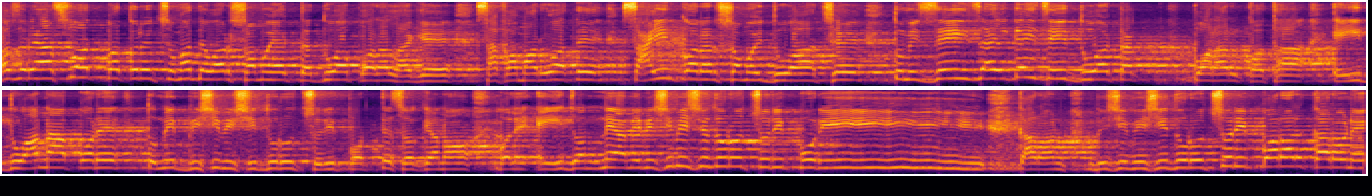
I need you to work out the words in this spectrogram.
হজরে আসওয়াদ পাথরে চুমা দেওয়ার সময় একটা দোয়া পড়া লাগে, সাফা মারুয়াতে সাইর করার সময় দোয়া আছে। তুমি যেই জায়গায় যেই দোয়াটা পড়ার কথা, এই দোয়া না পড়ে তুমি বেশি বেশি দুরুদ ছুরি পড়তেছো কেন? বলে এই জন্যে আমি বেশি বেশি দুরুদ ছুরি পড়ি। কারণ বেশি বেশি দুরুদ শরীফ পড়ার কারণে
